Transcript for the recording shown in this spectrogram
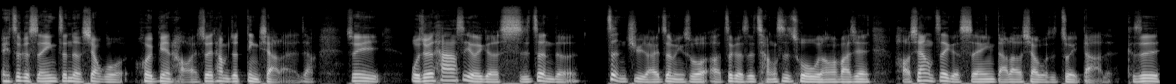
哎，这个声音真的效果会变好，所以他们就定下来了，这样，所以。我觉得他是有一个实证的证据来证明说啊，这个是尝试错误，然后发现好像这个声音达到的效果是最大的。可是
